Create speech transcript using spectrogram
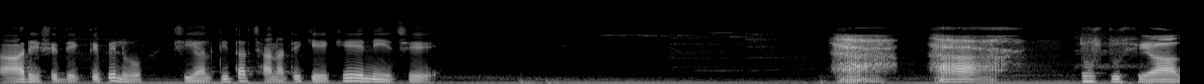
আর এসে দেখতে পেল শিয়ালটি তার ছানাটিকে খেয়ে নিয়েছে। হা দুষ্টু শিয়াল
